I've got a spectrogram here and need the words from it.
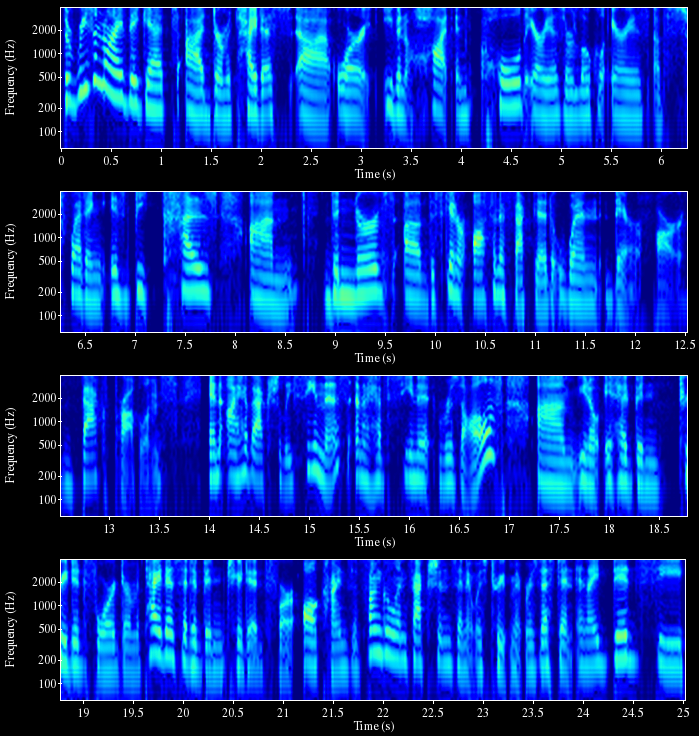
The reason why they get uh, dermatitis uh, or even hot and cold areas or local areas of sweating is because um, the nerves of the skin are often affected when there are back problems. And I have actually seen this and I have seen it resolve. Um, you know, it had been treated for dermatitis, it had been treated for all kinds of fungal infections, and it was treatment resistant. And I did see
